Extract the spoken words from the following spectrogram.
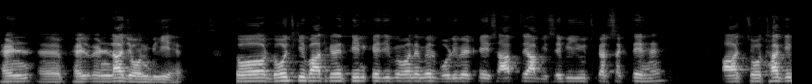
फेलवेंडाजोन भी है। तो डोज की बात करें, तीन के जी पे वन एम बॉडी वेट के हिसाब से आप इसे भी यूज़ कर सकते हैं। और चौथा की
